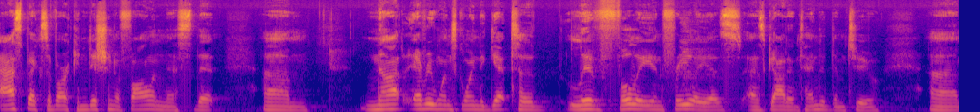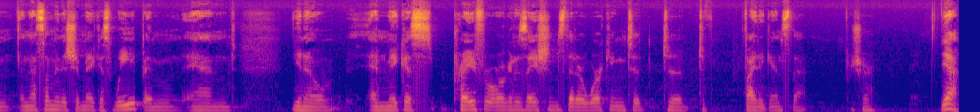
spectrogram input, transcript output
aspects of our condition of fallenness that um, not everyone's going to get to live fully and freely as as God intended them to. Um, and that's something that should make us weep and and you know and make us pray for organizations that are working to to, to fight against that for sure. Yeah.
